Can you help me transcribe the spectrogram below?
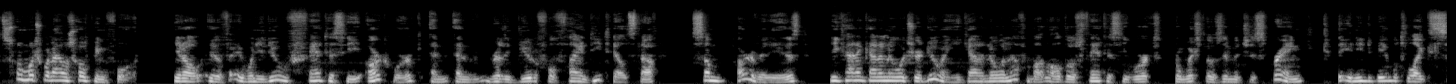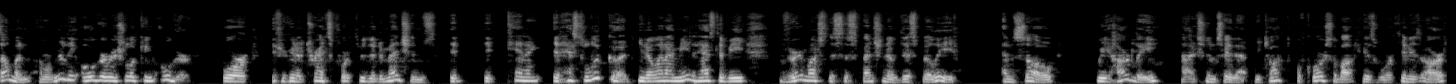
so much what I was hoping for. You know, if, when you do fantasy artwork and, and really beautiful, fine, detailed stuff, some part of it is you kind of got to know what you're doing. You got to know enough about all those fantasy works from which those images spring that you need to be able to like summon a really ogreish looking ogre. Or if you're going to transport through the dimensions, it, it can, it has to look good. You know what I mean? It has to be very much the suspension of disbelief. And so we hardly, I shouldn't say that. We talked, of course, about his work and his art,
